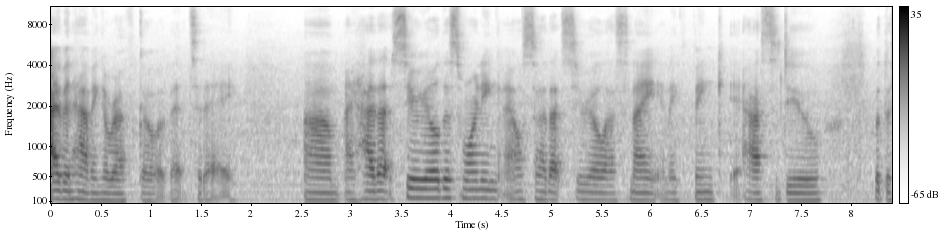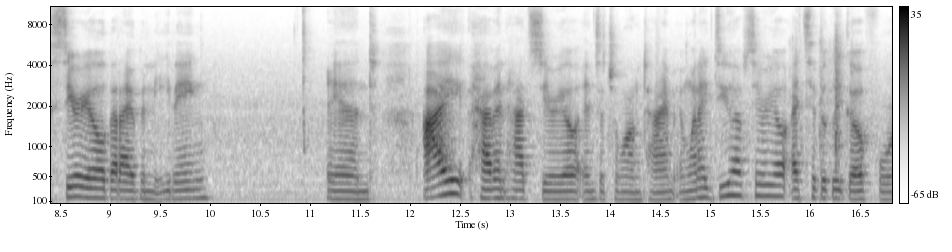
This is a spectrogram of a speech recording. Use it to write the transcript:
I've been having a rough go of it today. Um, I had that cereal this morning. I also had that cereal last night, and I think it has to do with the cereal that I've been eating. And I haven't had cereal in such a long time, and when I do have cereal, I typically go for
